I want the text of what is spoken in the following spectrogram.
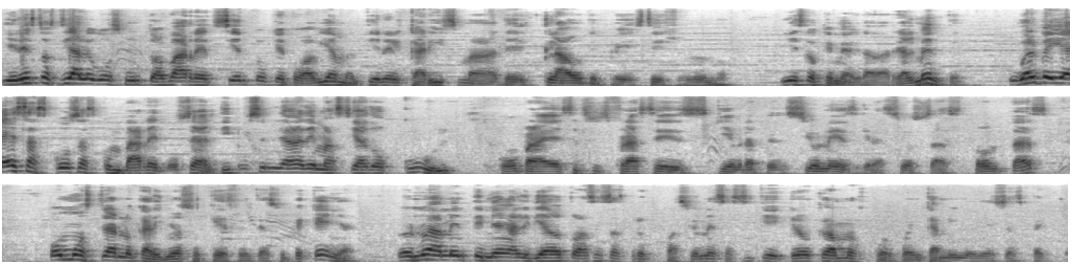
Y en estos diálogos junto a Barrett siento que todavía mantiene el carisma del Cloud de PlayStation 1. Y es lo que me agrada realmente. Igual veía esas cosas con Barrett, o sea, el tipo se miraba demasiado cool como para decir sus frases quiebra tensiones graciosas, tontas, o mostrar lo cariñoso que es frente a su pequeña. Pero nuevamente me han aliviado todas esas preocupaciones, así que creo que vamos por buen camino en ese aspecto.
